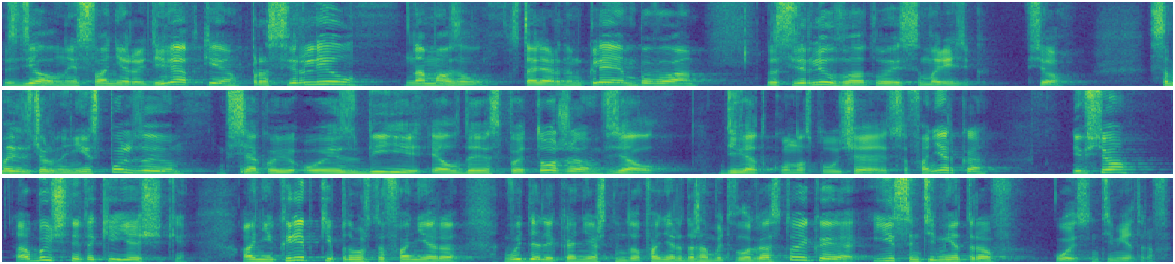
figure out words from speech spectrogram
сделаны из фанеры девятки, просверлил, намазал столярным клеем ПВА, засверлил золотой саморезик. Все. Саморез черный не использую, всякую OSB, ЛДСП тоже, взял девятку у нас получается фанерка, и все. Обычные такие ящики. Они крепкие, потому что фанера. В идеале, конечно, фанера должна быть влагостойкая и сантиметров, ой, сантиметров,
